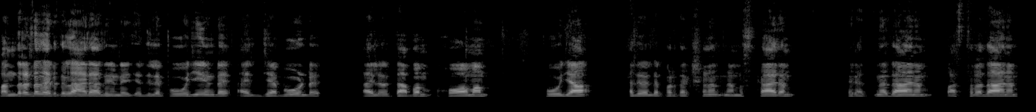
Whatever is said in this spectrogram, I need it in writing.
പന്ത്രണ്ട് തരത്തിലുള്ള ആരാധനയുണ്ട്. ഇതിൽ പൂജയുണ്ട് അതിൽ ജപമുണ്ട് അതിൽ തപം ഹോമം പൂജ അതുപോലെ പ്രദക്ഷിണം നമസ്കാരം രത്നദാനം വസ്ത്രദാനം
